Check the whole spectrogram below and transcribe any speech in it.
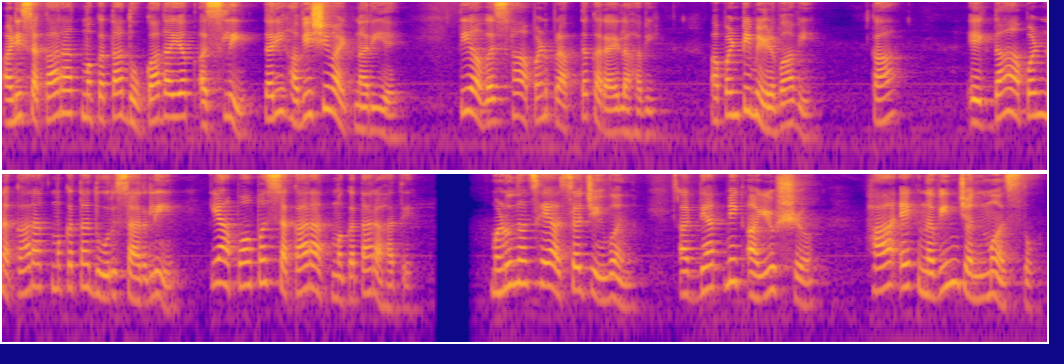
आणि सकारात्मकता धोकादायक असली तरी हवीशी वाटणारी आहे. ती अवस्था आपण प्राप्त करायला हवी. आपण ती मिळवावी. का? एकदा आपण नकारात्मकता दूर सारली की आपोआपच सकारात्मकता राहते. म्हणूनच हे असं जीवन आध्यात्मिक आयुष्य हा एक नवीन जन्म असतो.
